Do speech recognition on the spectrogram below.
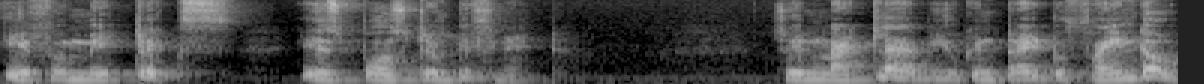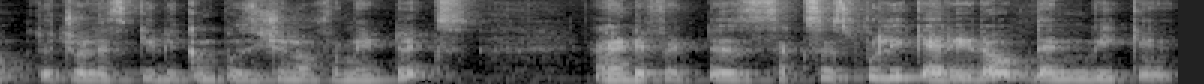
if a matrix is positive definite. So in MATLAB, you can try to find out the Cholesky decomposition of a matrix and if it is successfully carried out then we can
